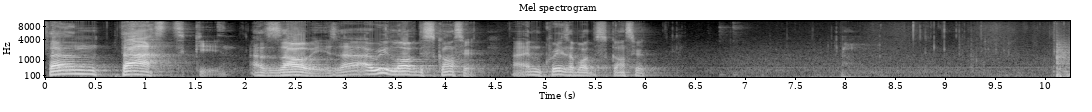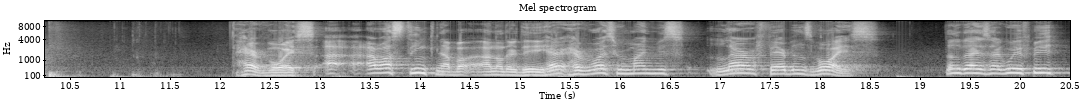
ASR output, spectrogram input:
Fantastic, as always. I I really love this concert. I'm crazy about this concert. her voice. I, I was thinking about another day. Her, her voice reminds me of Lara Fabian's voice. Don't you guys agree with me?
